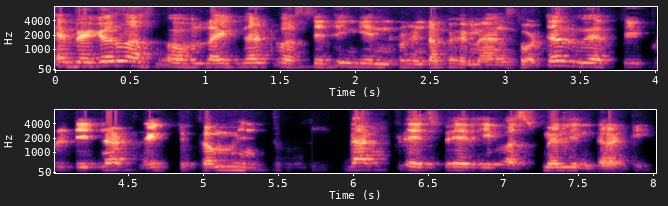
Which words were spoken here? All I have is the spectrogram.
A beggar was of like that was sitting in front of a man's hotel where people did not like to come into that place where he was smelling dirty.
